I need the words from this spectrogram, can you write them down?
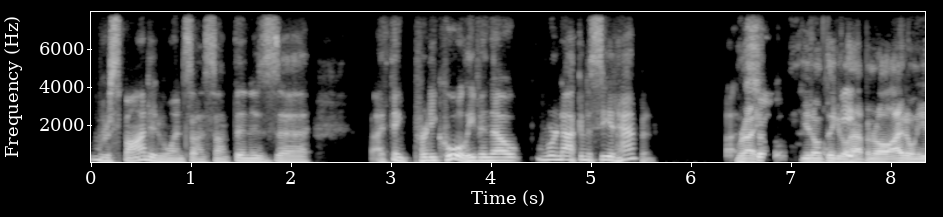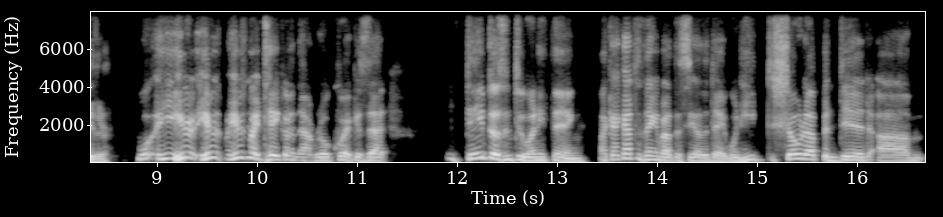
responded once on something is, uh, I think, pretty cool. Even though we're not going to see it happen. Right. So, you don't think it'll happen at all? I don't either. Well, here, here, here's my take on that real quick is that Dave doesn't do anything. Like I got to think about this the other day when he showed up and did, um,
